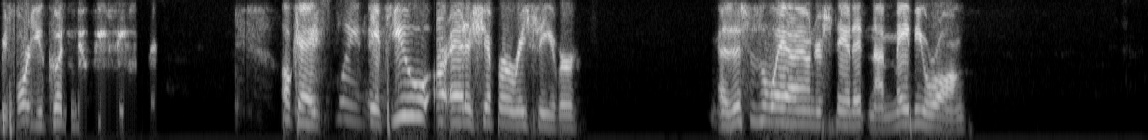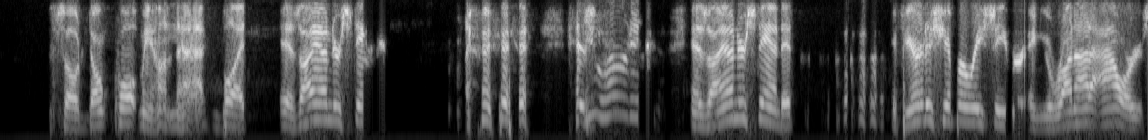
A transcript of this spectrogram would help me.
Before you couldn't do PC. Okay, Explain that. if you are at a shipper receiver, this is the way I understand it, and I may be wrong, so don't quote me on that. But as I understand, you heard it. as I understand it, if you're at a shipper receiver and you run out of hours,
